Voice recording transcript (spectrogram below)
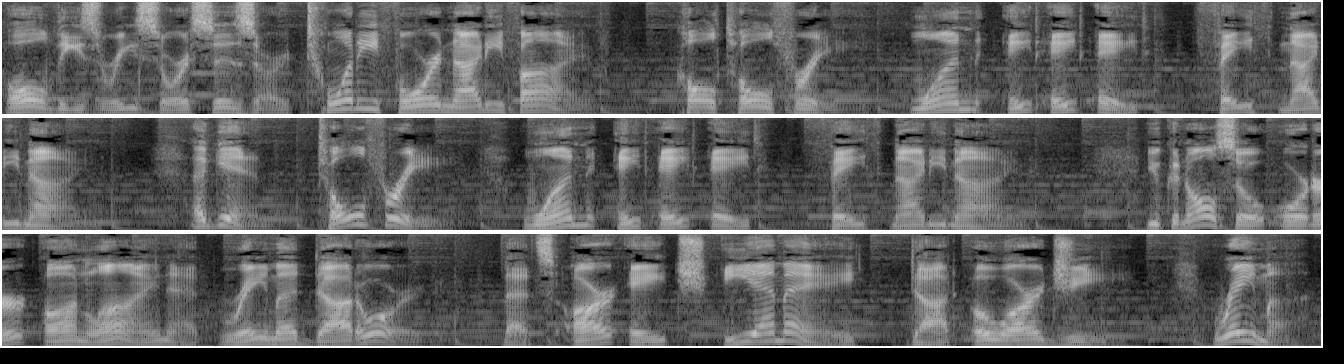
All these resources are $24.95. Call toll free 1 888 Faith 99 Again, toll free 1 888 Faith 99. You can also order online at rhema.org. That's R H E M A dot O R G. rhema.org.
